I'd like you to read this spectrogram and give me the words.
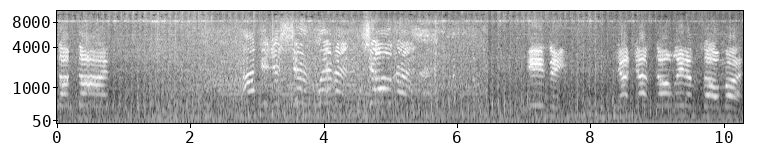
Sometimes. How can you shoot women and children? Easy. You just don't lead them so much.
